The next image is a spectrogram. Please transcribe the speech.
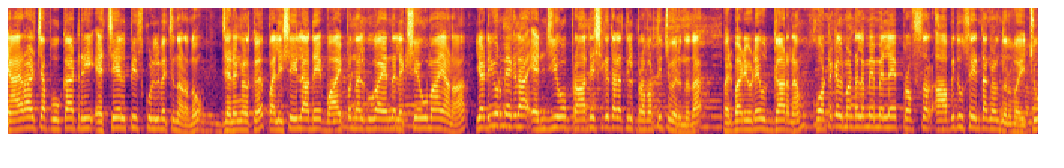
ഞായറാഴ്ച പൂക്കാട്രി എച്ച് എൽ പി സ്കൂളിൽ വെച്ച് നടന്നു. ജനങ്ങൾക്ക് പലിശയില്ലാതെ വായ്പ നൽകുക എന്ന ലക്ഷ്യവുമായാണ് എടയൂർ മേഖല എൻ ജി ഒ പ്രാദേശിക തലത്തിൽ പ്രവർത്തിച്ചു വരുന്നത്. പരിപാടിയുടെ ഉദ്ഘാടനം കോട്ടക്കൽ മണ്ഡലം M L A professor Abid Hussain Thangal നിർവഹിച്ചു.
